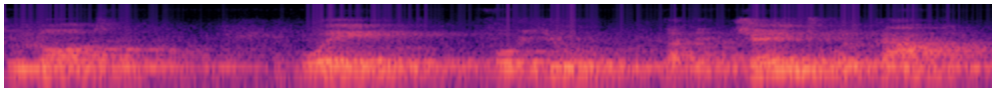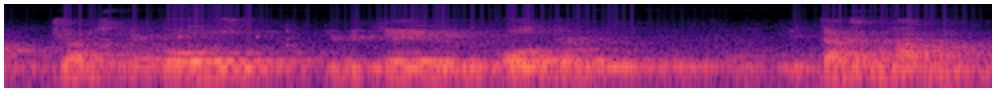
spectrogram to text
Do not wait for you that a change will come just because you became older. It doesn't happen.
